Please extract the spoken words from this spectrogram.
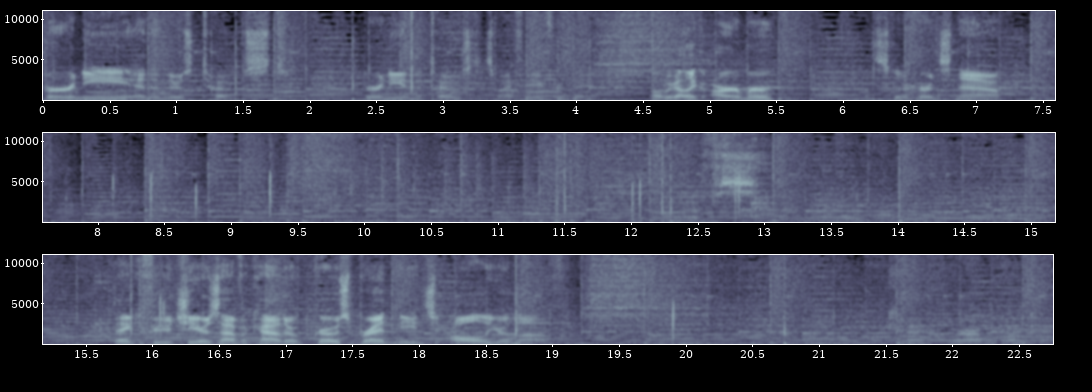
Bernie and then there's Toast. Bernie and the Toast, it's my favorite band. Oh, we got like armor. That's gonna hurt us now. Thank you for your cheers, avocado. Gross bread needs all your love. Okay, where are we? Okay,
